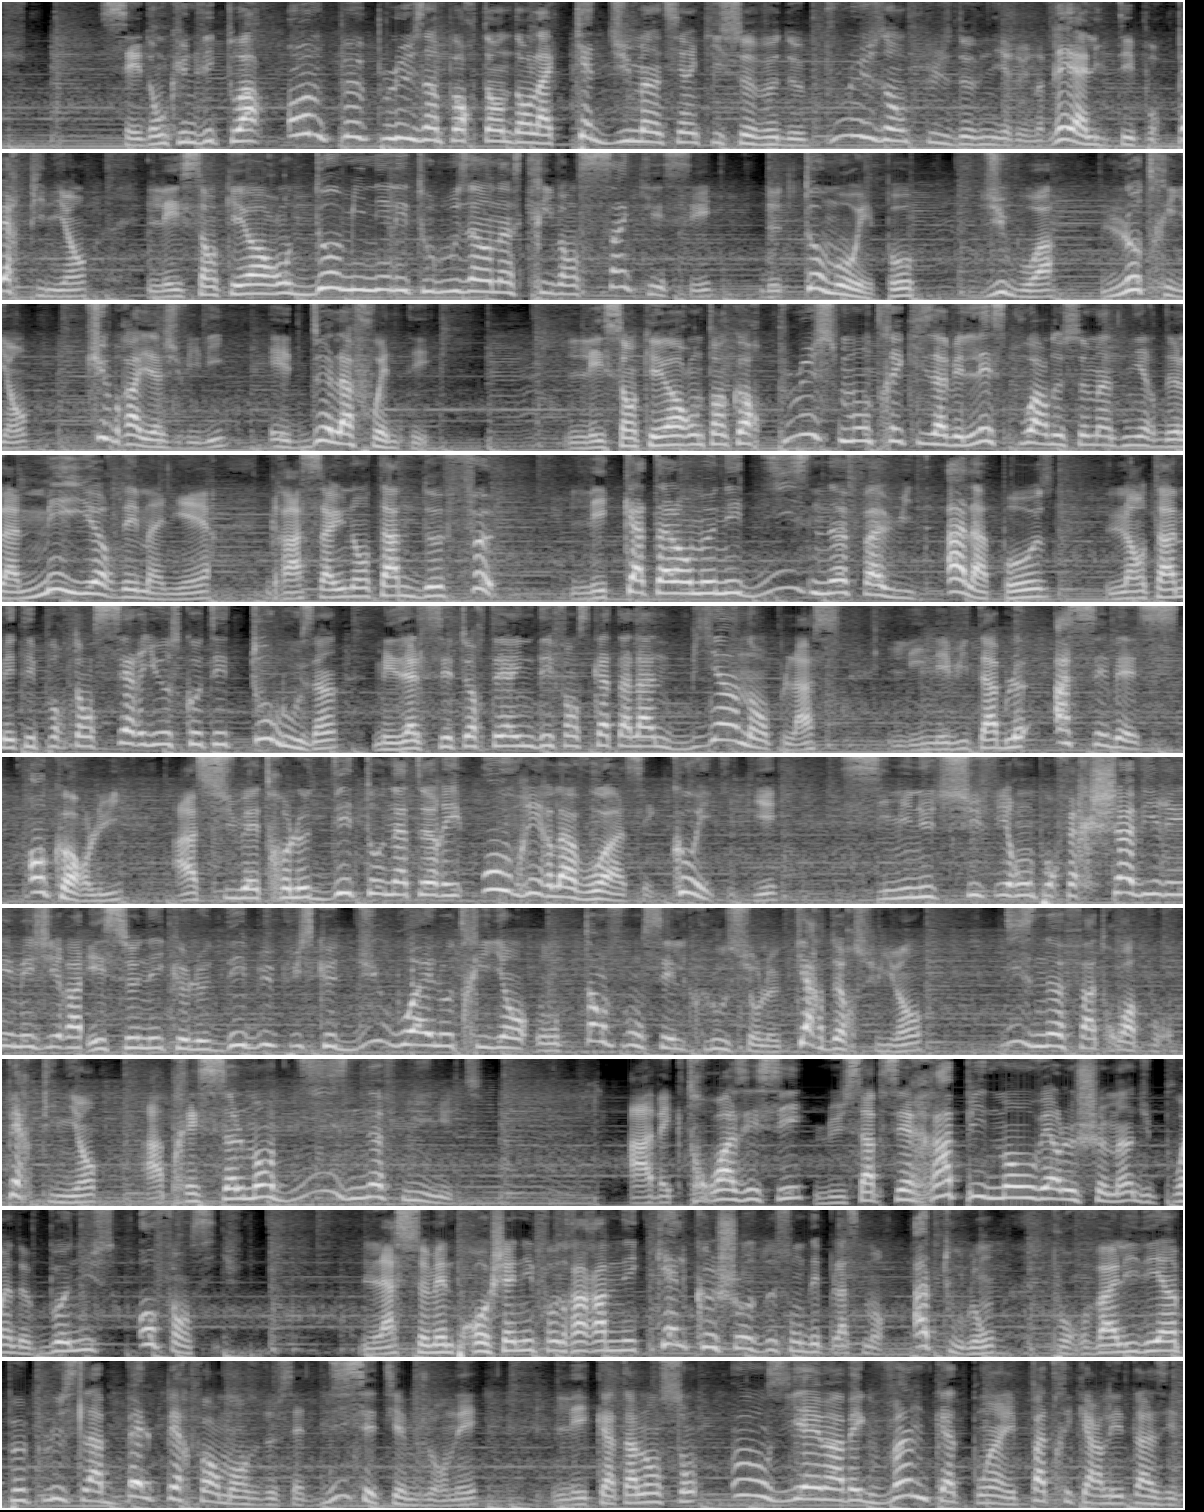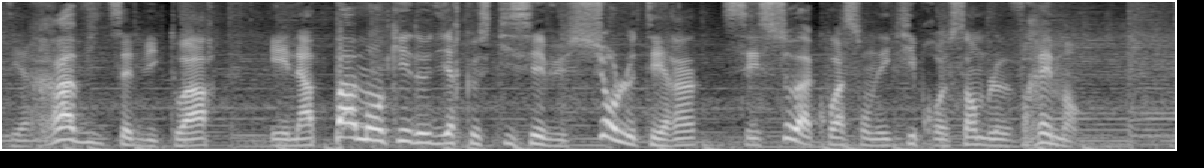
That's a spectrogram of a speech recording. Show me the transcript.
C'est donc une victoire on ne peut plus importante dans la quête du maintien qui se veut de plus en plus devenir une réalité pour Perpignan. Les Sankéors ont dominé les Toulousains en inscrivant 5 essais de Tomo Epo, Dubois, Lotrian, Kubrayashvili et De La Fuente. Les Sankéors ont encore plus montré qu'ils avaient l'espoir de se maintenir de la meilleure des manières grâce à une entame de feu. Les Catalans menaient 19 à 8 à la pause. L'entame était pourtant sérieuse côté toulousain, mais elle s'est heurtée à une défense catalane bien en place. L'inévitable Acebes, encore lui, a su être le détonateur et ouvrir la voie à ses coéquipiers 6 minutes suffiront pour faire chavirer Aimé et ce n'est que le début puisque Dubois et Lotrian ont enfoncé le clou sur le quart d'heure suivant. 19 à 3 pour Perpignan après seulement 19 minutes. Avec 3 essais, l'USAP s'est rapidement ouvert le chemin du point de bonus offensif. La semaine prochaine, il faudra ramener quelque chose de son déplacement à Toulon pour valider un peu plus la belle performance de cette 17e journée les Catalans sont 11e avec 24 points et Patrick Arletaz était ravi de cette victoire et n'a pas manqué de dire que ce qui s'est vu sur le terrain, c'est ce à quoi son équipe ressemble vraiment.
